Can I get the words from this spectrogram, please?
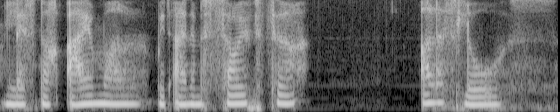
und lässt noch einmal mit einem Seufzer alles los,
